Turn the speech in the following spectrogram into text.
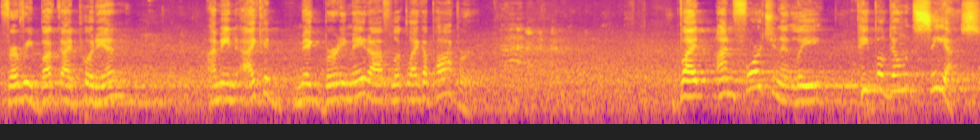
for every buck I put in, I mean, I could make Bernie Madoff look like a pauper. But unfortunately, people don't see us.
